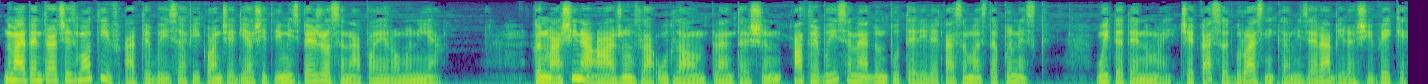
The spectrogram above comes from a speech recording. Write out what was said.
Numai pentru acest motiv ar trebui să fii concediat și trimis pe jos înapoi în România. Când mașina a ajuns la Woodlawn Plantation, a trebuit să-mi adun puterile ca să mă stăpânesc. Uită-te numai, ce casă groaznică, mizerabilă și veche,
